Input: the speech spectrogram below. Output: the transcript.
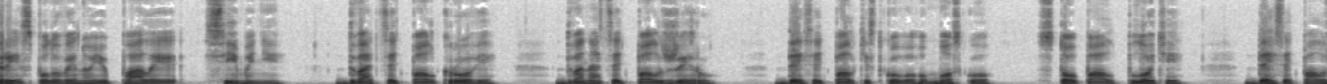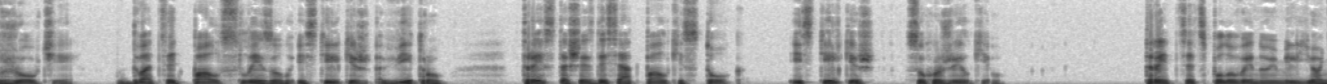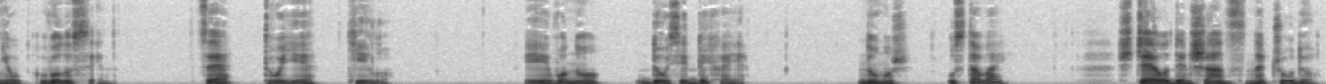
три з половиною пали сімені, 20 пал крові, 12 пал жиру, 10 пал кісткового мозку, 100 пал плоті, 10 пал жовчі, 20 пал слизу і стільки ж вітру, 360 пал кісток і стільки ж сухожилків, 30 з половиною мільйонів волосин. Це твоє тіло. І воно досі дихає. Ну мож, уставай. Ще один шанс на чудо.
